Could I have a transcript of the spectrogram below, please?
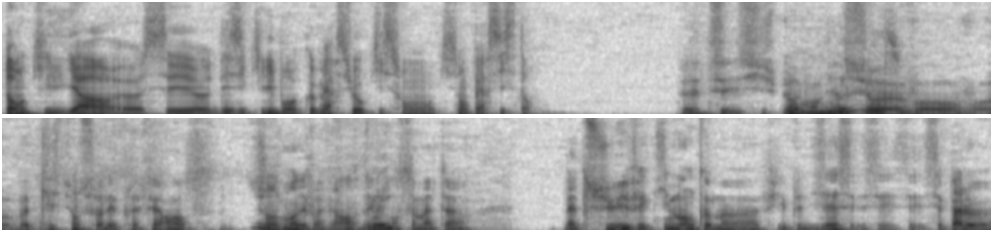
tant qu'il y a euh, ces euh, déséquilibres commerciaux qui sont, qui sont persistants. Peut-être si je peux rebondir sur vos, votre question sur les préférences, changement des préférences des consommateurs. Là-dessus, effectivement, comme Philippe le disait, c'est pas le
